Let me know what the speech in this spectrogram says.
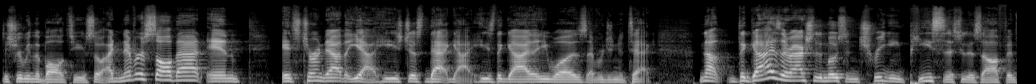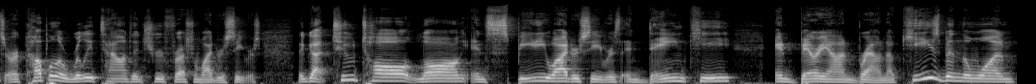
distributing the ball to you. So I never saw that, and it's turned out that yeah, he's just that guy. He's the guy that he was at Virginia Tech. Now, the guys that are actually the most intriguing pieces to this offense are a couple of really talented true freshman wide receivers. They've got two tall, long, and speedy wide receivers in Dane Key and Barion Brown. Now, Key's been the one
